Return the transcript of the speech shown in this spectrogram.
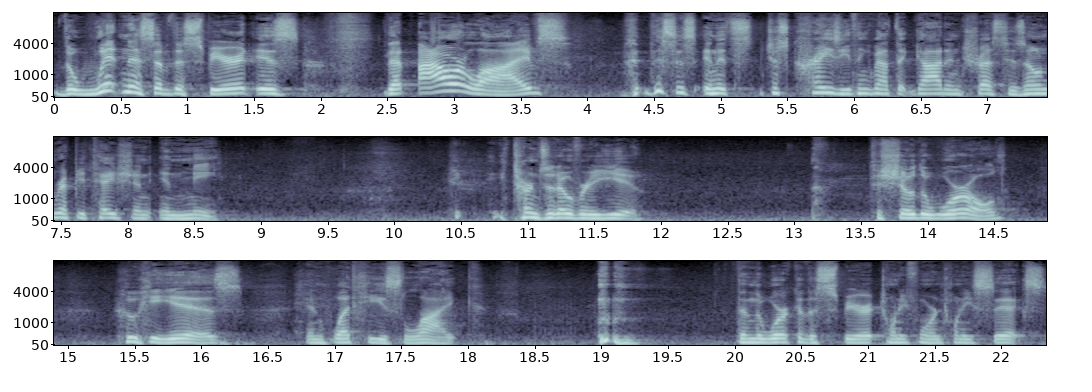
The witness of the Spirit is that our lives, this is, and it's just crazy. Think about that God entrusts his own reputation in me. He, he turns it over to you to show the world who he is and what he's like. then the work of the Spirit, 24 and 26.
